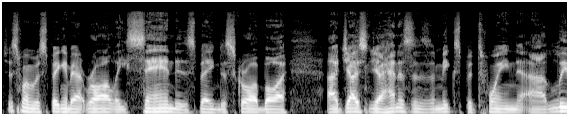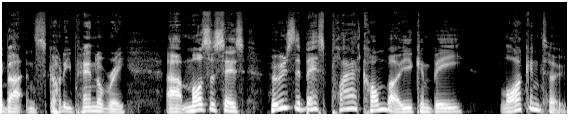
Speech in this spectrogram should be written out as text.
Just when we were speaking about Riley Sanders being described by uh, Jason Johannisen as a mix between uh, Libber and Scotty Pendlebury, uh, Mozza says, Who's the best player combo you can be likened to?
